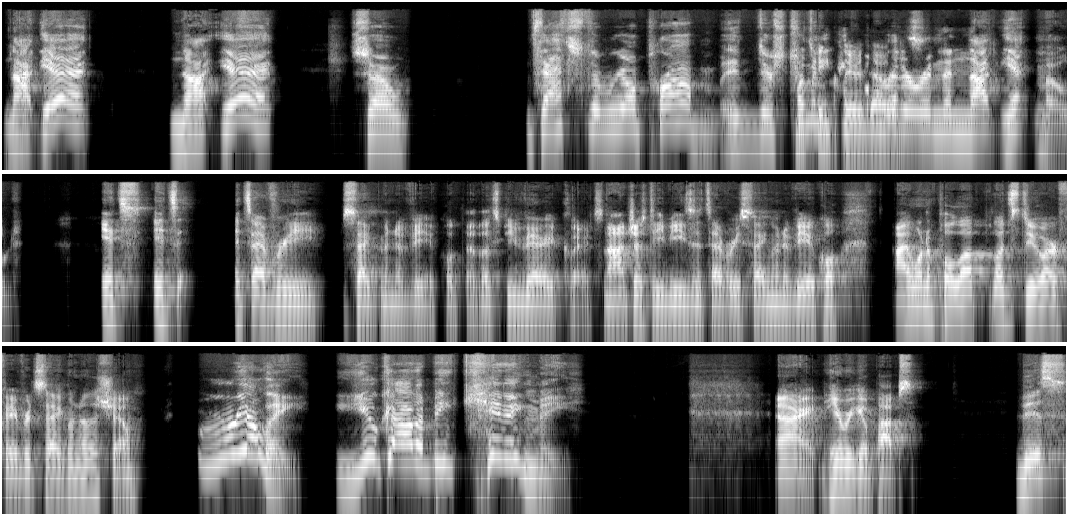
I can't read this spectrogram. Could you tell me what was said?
"Not yet, not yet." So That's the real problem. Uh, There's too Let's many clear, people though, that are in the not yet mode. It's it's it's every segment of vehicle though. Let's be very clear. It's not just EVs, it's every segment of vehicle. I want to pull up, let's do our favorite segment of the show. Really? You got to be kidding me. All right, here we go, Pops. This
